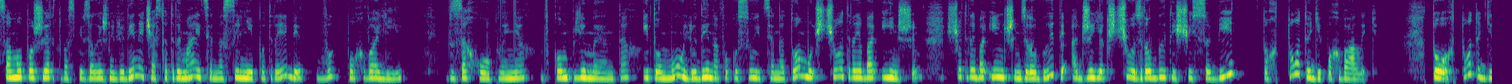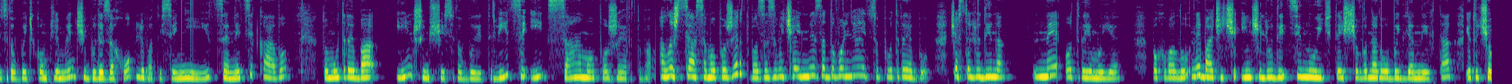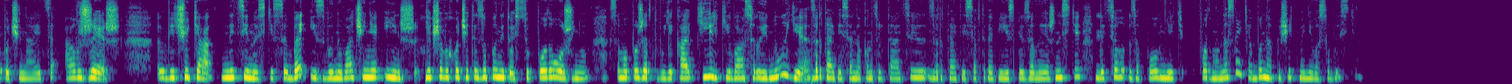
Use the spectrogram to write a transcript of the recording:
Самопожертва співзалежної людини часто тримається на сильній потребі в похвалі, в захопленнях, в компліментах. І тому людина фокусується на тому, що треба іншим, що треба іншим зробити. Адже якщо зробити щось собі, то хто тоді похвалить? То хто тоді зробить комплімент чи буде захоплюватися? Ні, це не цікаво. Тому треба іншим щось робити. Звідси і самопожертва. Але ж ця самопожертва зазвичай не задовольняє цю потребу. Часто людина не отримує похвалу, не бачить, що інші люди цінують те, що вона робить для них. Так і тут що починається? А вже ж відчуття нецінності себе і звинувачення інших. Якщо ви хочете зупинити ось цю порожню самопожертву, яка тільки вас руйнує, звертайтеся на консультацію, звертайтеся в терапії співзалежності. Для цього заповніть форму на сайті або напишіть мені в особисті.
